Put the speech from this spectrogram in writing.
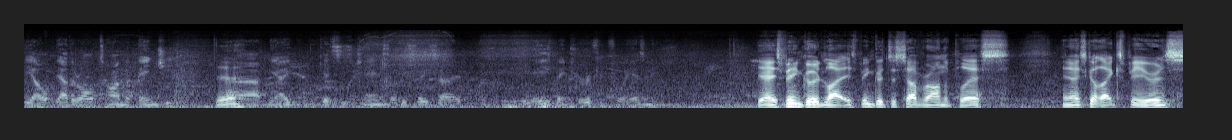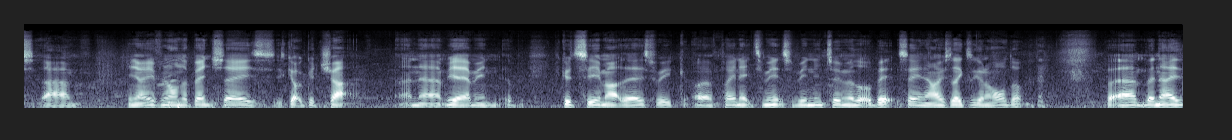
the, old, the other old timer, Benji? Yeah. Um, you know, he gets his chance obviously. So he's been terrific for you, hasn't he? Yeah, it's been good. Like it's been good to have around the place. You know, he's got that experience. Um, you know, even on the bench there, he's, he's got a good chat. And um, yeah, I mean, good to see him out there this week, uh, playing 80 minutes. I've been into him a little bit, saying how his legs are going to hold up. but um, but now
